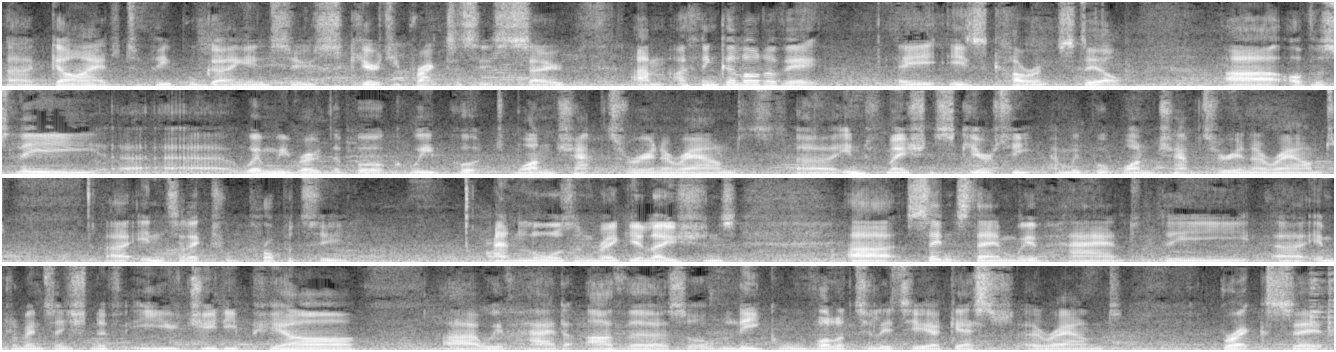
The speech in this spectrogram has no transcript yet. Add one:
uh, guide to people going into security practices. So um, I think a lot of it is current still. Uh, obviously, uh, when we wrote the book, we put one chapter in around uh, information security and we put one chapter in around uh, intellectual property and laws and regulations. Uh, since then, we've had the uh, implementation of EU GDPR. Uh, we've had other sort of legal volatility, I guess, around Brexit.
